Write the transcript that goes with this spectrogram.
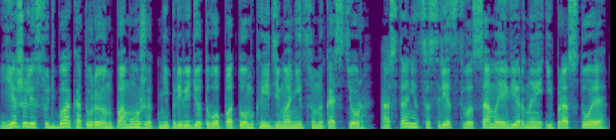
Ежели судьба, которой он поможет, не приведет его потомка и демоницу на костер, останется средство самое верное и простое,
